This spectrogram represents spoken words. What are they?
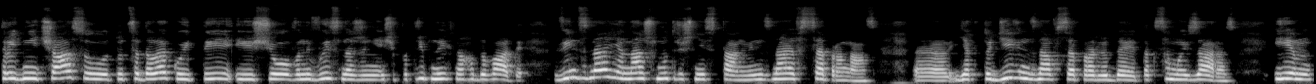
три дні часу, то це далеко йти, і що вони виснажені, і що потрібно їх нагодувати. Він знає наш внутрішній стан, він знає все про нас. Е, як тоді він знав все про людей, так само і зараз. І е,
